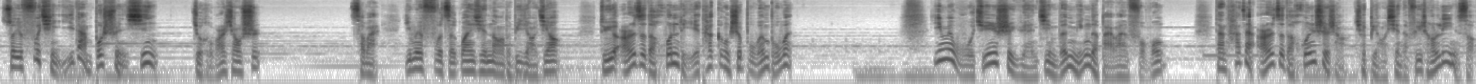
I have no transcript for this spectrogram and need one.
所以父亲一旦不顺心，就会玩消失。此外，因为父子关系闹得比较僵，对于儿子的婚礼，他更是不闻不问。因为武军是远近闻名的百万富翁，但他在儿子的婚事上却表现得非常吝啬。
